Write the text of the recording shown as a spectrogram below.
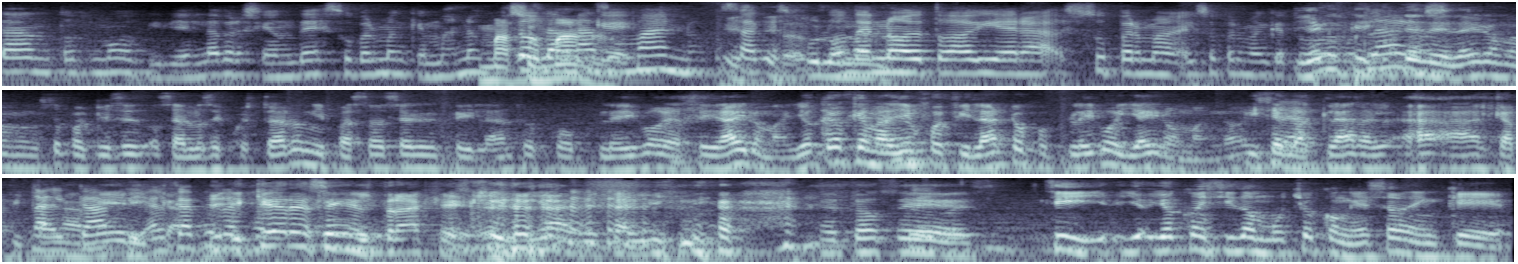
tanto Smallville. Es la versión de Superman que más nos Más gustó. Humano. más humano. Exacto, es donde humano. no todavía era Superman, el Superman que Y todos algo que Claro. dijiste del Iron Man me gustó porque ese- o sea, lo secuestraron y pasó a ser el filántropo Playboy a ser Iron Man. Yo creo que más bien fue filántropo Playboy y Iron Man, ¿no? Y se lo Ya. aclara al, a- al Capitán Al Capi, América. al Capi ¿Y qué eres en el traje? Es genial esa línea. Entonces, Sí, sí, yo, yo coincido mucho con eso en que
